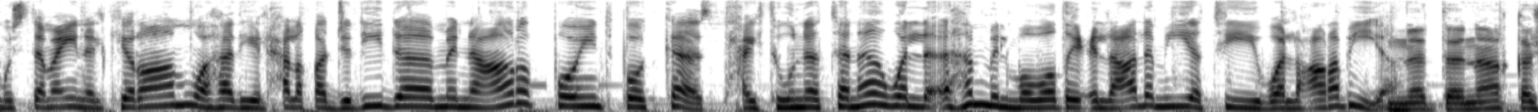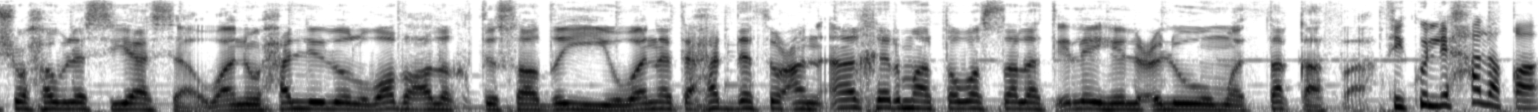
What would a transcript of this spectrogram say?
مستمعينا الكرام وهذه الحلقة الجديدة من عرب بوينت بودكاست حيث نتناول أهم المواضيع العالمية والعربية نتناقش حول السياسة ونحلل الوضع الاقتصادي ونتحدث عن آخر ما توصلت إليه العلوم والثقافة في كل حلقة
